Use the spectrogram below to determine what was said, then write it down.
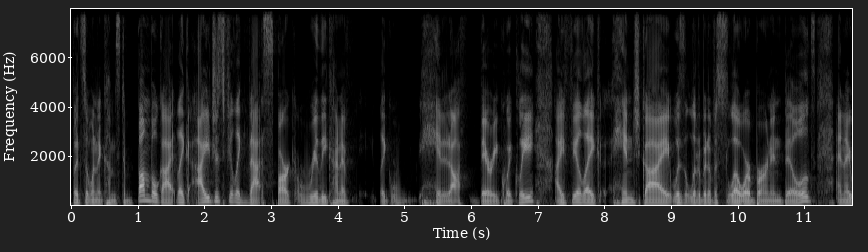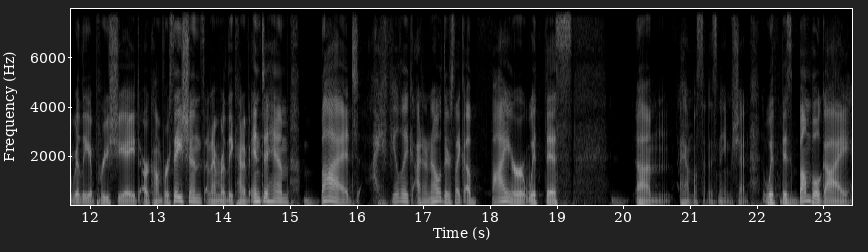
But so when it comes to Bumble Guy, like I just feel like that spark really kind of like hit it off very quickly. I feel like Hinge Guy was a little bit of a slower burn and build, and I really appreciate our conversations and I'm really kind of into him. But I feel like, I don't know, there's like a fire with this um, I almost said his name, Shed, with this Bumble guy.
